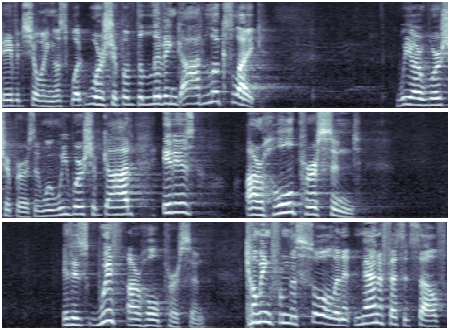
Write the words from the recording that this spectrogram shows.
David showing us what worship of the living God looks like. We are worshipers, and when we worship God, it is our whole person. It is with our whole person, coming from the soul, and it manifests itself,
